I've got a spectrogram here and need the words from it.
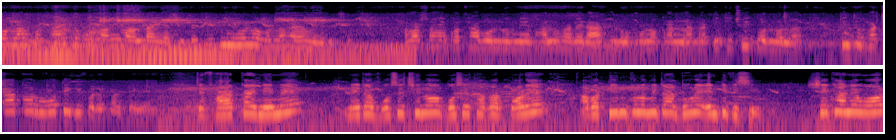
করলাম, কোথায়? তো বলল, আমি মালদায় আছি। তো টিফিন হলো, বলল হ্যাঁ হয়ে গেছে। আমার সঙ্গে কথা বলল, মেয়ে ভালোভাবে রাখল, কোনো কান্নাকাটি কিছুই করল না। কিন্তু হঠাৎ ওর মতি কি করে পাল্টে গেল? যে ফারাক্কায় নেমে মেয়েটা বসেছিল, বসে থাকার পরে আবার তিন কিলোমিটার দূরে এনটিপিসি সেখানে ওর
